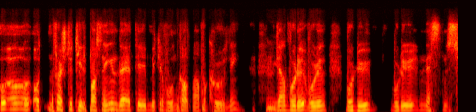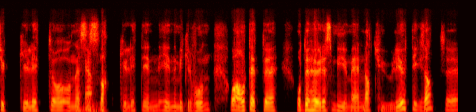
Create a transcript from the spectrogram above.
og, og, og, den første tilpasningen det, til mikrofonen kalte man for crooning. Mm. Hvor, du, hvor, du, hvor, du, hvor du nesten sukker litt og, og nesten ja. snakker litt inn, inn, i mikrofonen. Og alt dette, og det høres mye mer naturlig ut, ikke sant? Eh,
